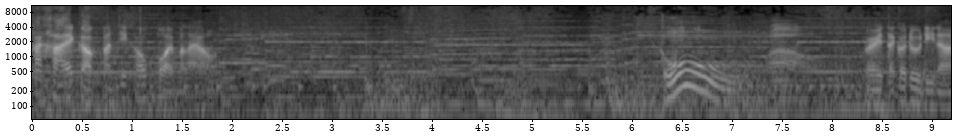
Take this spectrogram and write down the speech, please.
คล้ายๆกับอันที่เขาปล่อยมาแล้ว อู้ว้าวเฮ้ยแต่ก็ดูดีนะ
